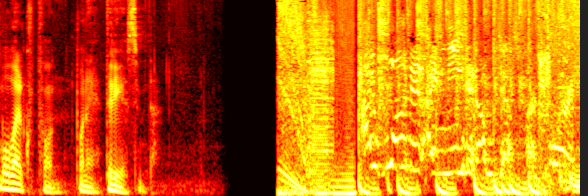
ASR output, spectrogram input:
모바일 쿠폰 보내드리겠습니다. I want it. I need it. I'm desperate for it.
